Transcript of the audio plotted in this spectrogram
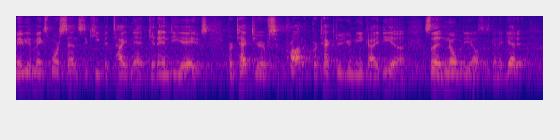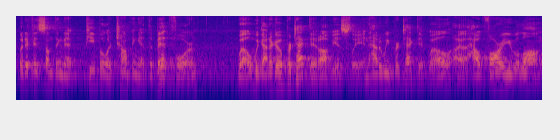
Maybe it makes more sense to keep it tight knit, get NDAs, protect your product, protect your unique idea so that nobody else is going to get it. But if it's something that people are chomping at the bit for, well, we got to go protect it, obviously. And how do we protect it? Well, uh, how far are you along?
